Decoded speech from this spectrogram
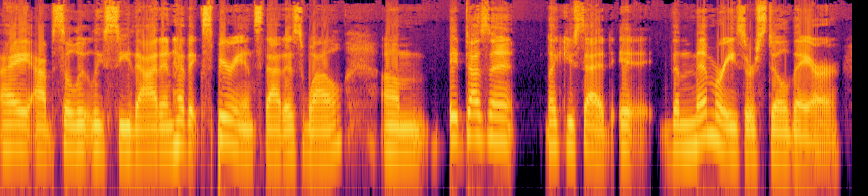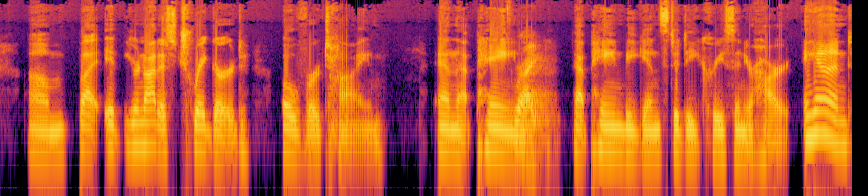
I absolutely see that and have experienced that as well. Um, it doesn't, like you said, it, the memories are still there, um, but it, you're not as triggered over time, and that pain, right? That pain begins to decrease in your heart. And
